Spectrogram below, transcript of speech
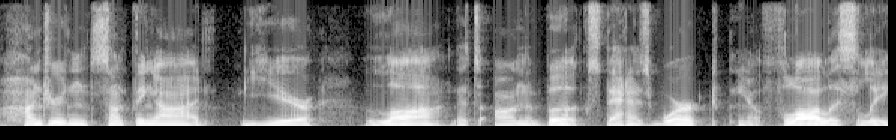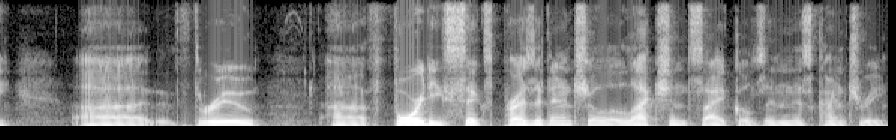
hundred and something odd year law that's on the books that has worked you know flawlessly uh, through uh, 46 presidential election cycles in this country.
